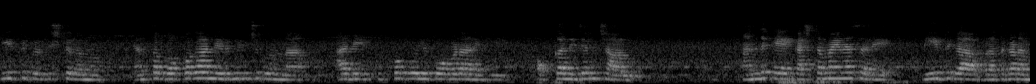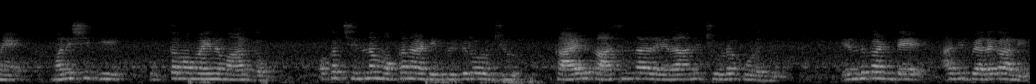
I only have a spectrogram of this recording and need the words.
కీర్తి ప్రతిష్టలను ఎంత గొప్పగా నిర్మించుకున్నా అవి కుప్పకూలిపోవడానికి ఒక్క నిజం చాలు. అందుకే కష్టమైనా సరే నీతిగా బ్రతకడమే మనిషికి ఉత్తమమైన మార్గం. ఒక చిన్న మొక్క నాటి ప్రతిరోజు కాయలు కాసిందా లేదా అని చూడకూడదు. ఎందుకంటే అది పెరగాలి.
